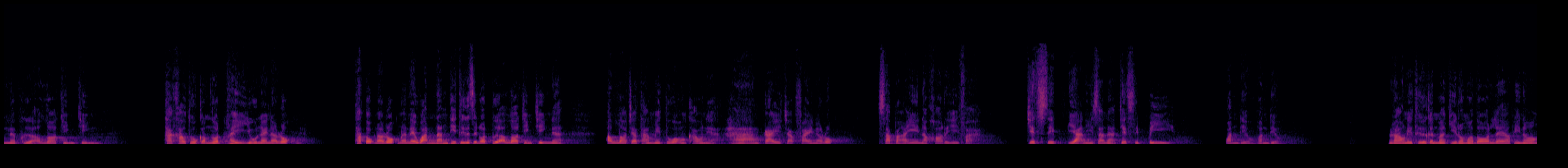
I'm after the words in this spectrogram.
ๆนะเพื่ออัลลอฮ์จริง ๆ ถ้าเขาถูกกำหนดให้อยู่ในนรก ถ้าตกนรกนะในวันนั้นที่ถือสินอดเพื่ออัลลอฮ์จริงๆนะอัลลอฮ์จะทำให้ตัวของเขาเนี่ยห่างไกลจากไฟนรกสบายนคอรีฟา เจ็ดสิบยานีซะนะเจ็ดสิบปี วันเดียววันเดียว เรานี่ถือกันมากี่รอมฎอนแล้วพี่น้อง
